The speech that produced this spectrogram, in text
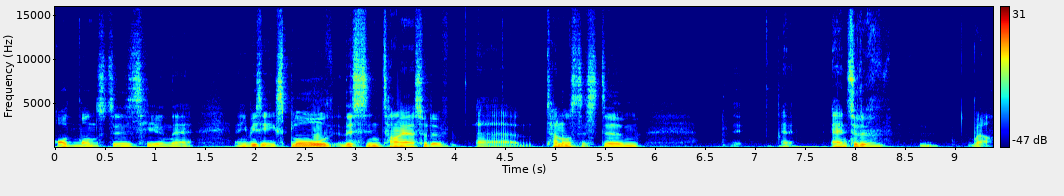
odd monsters here and there, and you basically explore this entire sort of uh, tunnel system and sort of well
